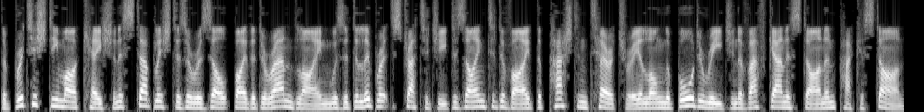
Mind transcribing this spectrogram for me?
The British demarcation established as a result by the Durand Line was a deliberate strategy designed to divide the Pashtun territory along the border region of Afghanistan and Pakistan.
